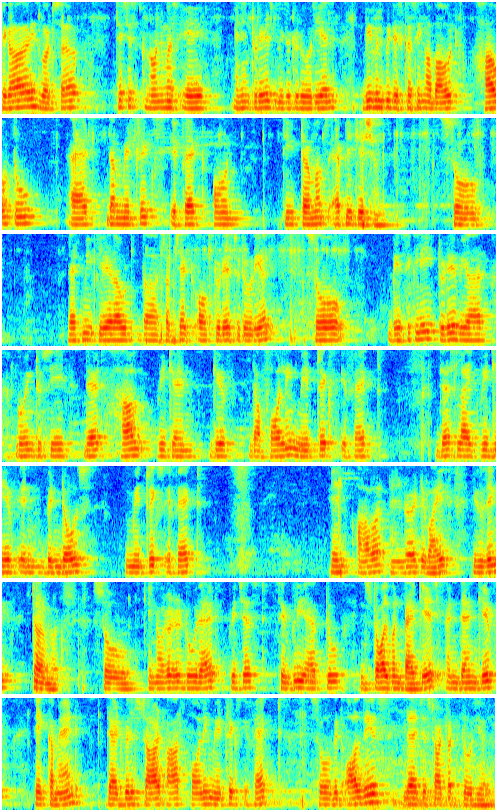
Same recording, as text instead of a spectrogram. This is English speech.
Hey guys, what's up? This is Anonymous A and in today's video tutorial we will be discussing about how to add the matrix effect on the Termux application. So let me clear out the subject of today's tutorial. So basically today we are going to see that how we can give the falling matrix effect just like we give in Windows matrix effect in our Android device using Termux. So in order to do that we just simply have to install one package and then give a command that will start our falling matrix effect. So with all this let's just start the tutorial.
